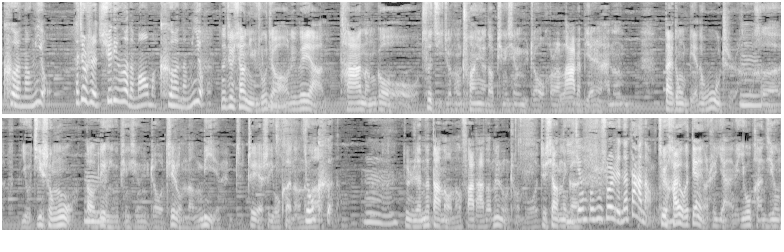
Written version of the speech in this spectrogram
可能有，它就是薛定谔的猫嘛，可能有。那就像女主角嗯奥利维亚，她能够自己就能穿越到平行宇宙，或者拉着别人还能带动别的物质嗯和有机生物到嗯另一个平行宇宙，这种能力，这这也是有可能的？有可能，嗯，就是人的大脑能发达到那种程度，就像那个已，经不是说人的大脑了，就还有个电影是演一个 U 盘精，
